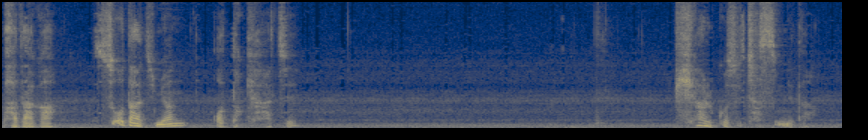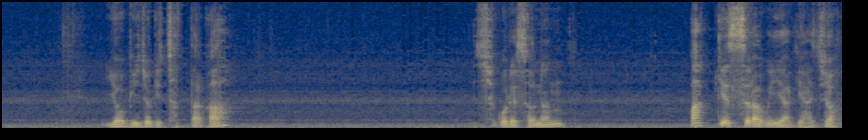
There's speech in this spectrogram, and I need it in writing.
바다가 쏟아지면 어떻게 하지? 피할 곳을 찾습니다. 여기저기 찾다가 시골에서는 빠게스라고 이야기하죠.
